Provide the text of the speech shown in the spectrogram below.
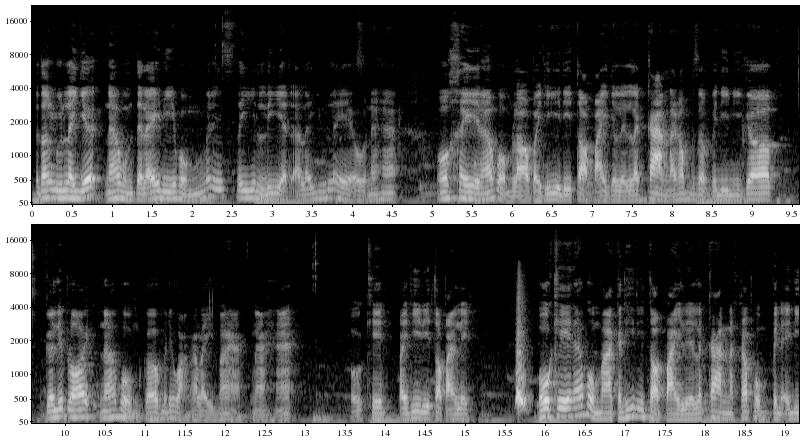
ไม่ต้องรู้อะไรเยอะนะครับผมแต่ละไอดีผมไม่ได้ซีเรียสอะไรอยู่แล้วนะฮะ โอเคนะครับผมเราไปที่ดีต่อไปกันเลยละกันนะครับสำหรับไอดีนี้ก็ เกินเรียบร้อยนะครับผมก็ไม่ได้หวังอะไรมากนะฮะโอเค ไปที่ดีต่อไปเลย โอเคนะครับผมมากันที่ดีต่อไปเลยละกันนะครับผมเป็น ID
